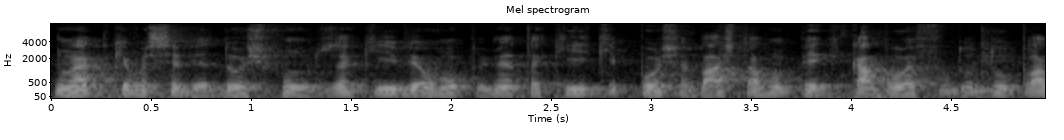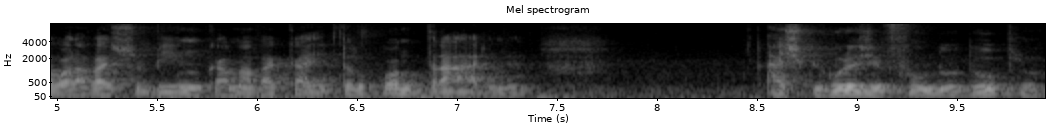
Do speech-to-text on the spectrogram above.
Não é porque você vê dois fundos aqui, vê o rompimento aqui, que, poxa, basta romper que acabou, é fundo duplo, agora vai subir e nunca mais vai cair. Pelo contrário, né? As figuras de fundo duplo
